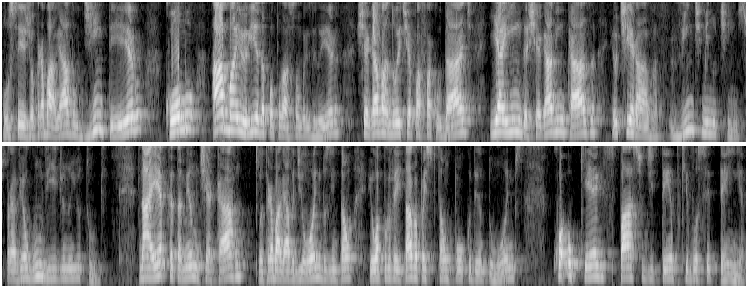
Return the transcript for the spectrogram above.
ou seja, eu trabalhava o dia inteiro, como a maioria da população brasileira, chegava à noite ia para a faculdade e ainda chegava em casa, eu tirava 20 minutinhos para ver algum vídeo no YouTube. Na época também eu não tinha carro, eu trabalhava de ônibus, então eu aproveitava para estudar um pouco dentro do ônibus. Qualquer espaço de tempo que você tenha.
